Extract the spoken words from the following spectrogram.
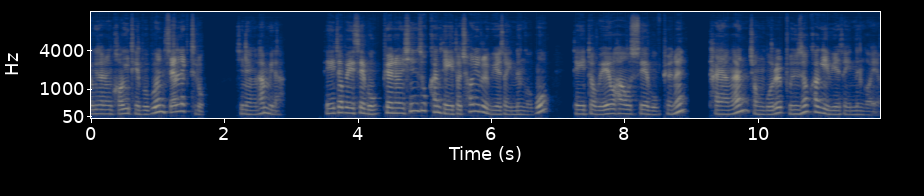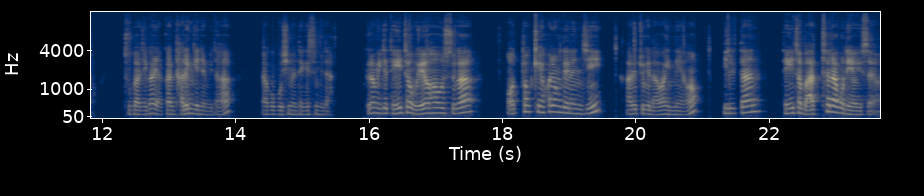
여기서는 거의 대부분 SELECT로 진행을 합니다. 데이터베이스의 목표는 신속한 데이터 처리를 위해서 있는 거고 데이터 웨어하우스의 목표는 다양한 정보를 분석하기 위해서 있는 거예요. 두 가지가 약간 다른 개념이다 라고 보시면 되겠습니다. 그럼 이제 데이터 웨어하우스가 어떻게 활용되는지 아래쪽에 나와 있네요. 일단 데이터 마트라고 되어 있어요.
